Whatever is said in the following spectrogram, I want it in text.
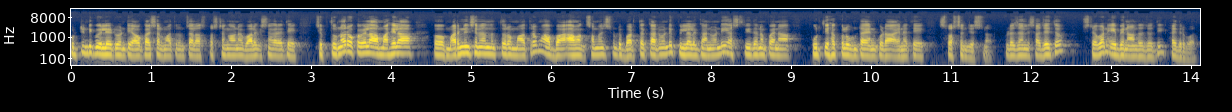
పుట్టింటికి వెళ్ళేటువంటి అవకాశాలు మాత్రం చాలా స్పష్టంగా ఉన్నాయి. బాలకృష్ణ గారు అయితే చెప్తున్నారు. ఒకవేళ ఆ మహిళ మరణించిన అనంతరం మాత్రం ఆమెకు సంబంధించినటువంటి భర్తకు కానివ్వండి పిల్లలకు కానివ్వండి ఆ స్త్రీధనం పైన పూర్తి హక్కులు ఉంటాయని కూడా ఆయన అయితే స్పష్టం చేస్తున్నారు. ఇప్పుడు జర్నలిస్ట్ అజయ్తో శ్రవణ్ ఏబిన్ ఆంధ్రజ్యోతి హైదరాబాద్.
